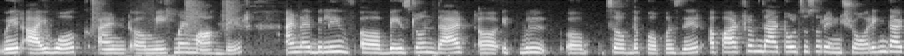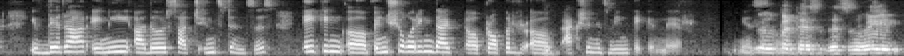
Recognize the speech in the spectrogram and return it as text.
where I work and uh, make my mark there. And I believe uh, based on that, uh, it will uh, serve the purpose there. Apart from that, also, sir, ensuring that if there are any other such instances, taking uh, ensuring that proper action is being taken there. Yes. Well, but that's that's a very,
